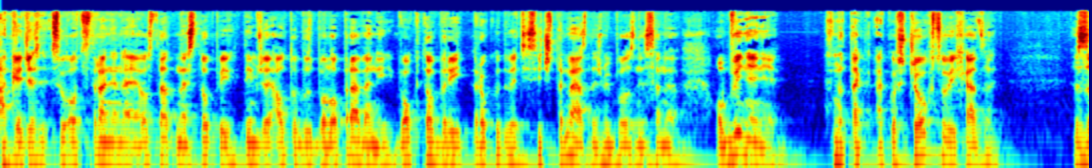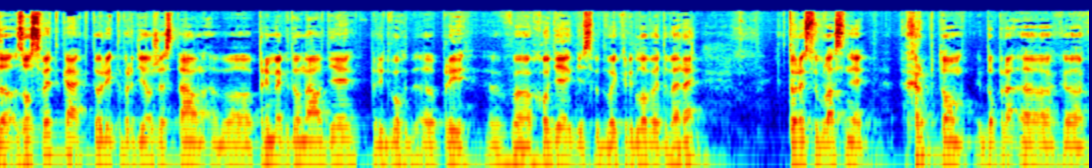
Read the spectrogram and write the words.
A keďže sú odstranené aj ostatné stopy tým, že autobus bol opravený v oktobri roku 2014, než mi bolo znesené obvinenie, no tak ako z čoho chcú vychádzať? Z, zo svetka, ktorý tvrdil, že stál pri McDonalde pri dvoch, e, pri, v chode, kde sú dvojkrydlové dvere, ktoré sú vlastne chrbtom dopra- e, k,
